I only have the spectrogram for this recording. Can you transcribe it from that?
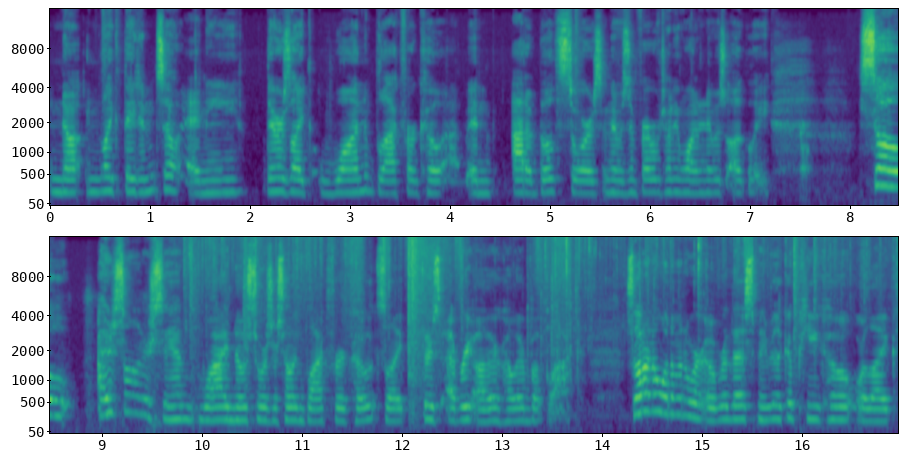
no, like they didn't sell any. There was like one black fur coat in out of both stores and it was in Forever 21 and it was ugly. So I just don't understand why no stores are selling black fur coats. Like there's every other color but black. So I don't know what I'm to wear over this. Maybe like a pea coat or like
